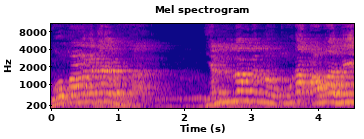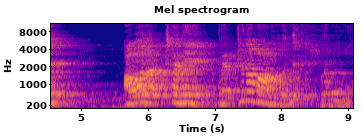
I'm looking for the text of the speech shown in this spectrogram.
ಗೋಪಾಲಕರ ವೃಂದ. ಎಲ್ಲವನ್ನೂ ಕೂಡ ಅವನೇ, ಅವ ರಕ್ಷಣೆ. ರಕ್ಷಣೆ ಮಾಡುವುದರಲ್ಲಿ ಪ್ರಭು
